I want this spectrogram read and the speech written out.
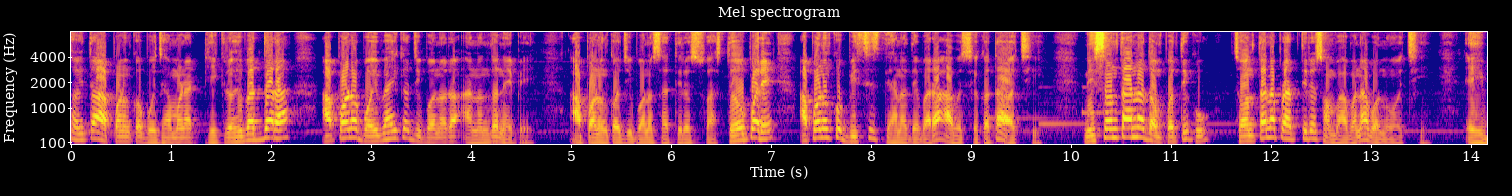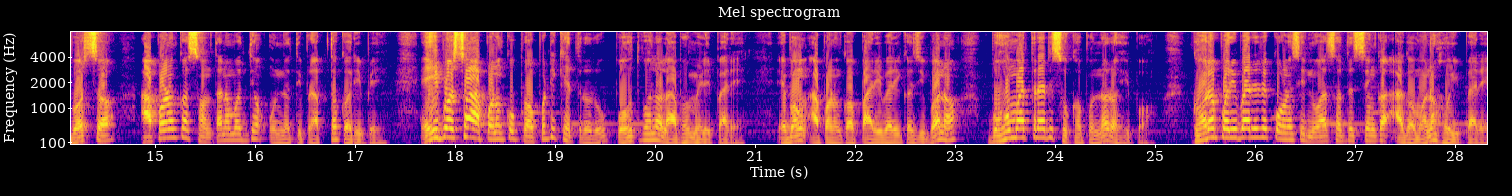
ସହିତ ଆପଣଙ୍କ ବୁଝାମଣା ଠିକ୍ ରହିବା ଦ୍ୱାରା ଆପଣ ବୈବାହିକ ଜୀବନର ଆନନ୍ଦ ନେବେ। ଆପଣଙ୍କ ଜୀବନସାଥୀର ସ୍ୱାସ୍ଥ୍ୟ ଉପରେ ଆପଣଙ୍କୁ ବିଶେଷ ଧ୍ୟାନ ଦେବାର ଆବଶ୍ୟକତା ଅଛି। ନିଃସନ୍ତାନ ଦମ୍ପତିକୁ ସନ୍ତାନ ପ୍ରାପ୍ତିର ସମ୍ଭାବନା ବନୁଅଛି। ଏହି ବର୍ଷ ଆପଣଙ୍କ ସନ୍ତାନ ମଧ୍ୟ ଉନ୍ନତି ପ୍ରାପ୍ତ କରିବେ। ଏହି ବର୍ଷ ଆପଣଙ୍କୁ ପ୍ରପର୍ଟି କ୍ଷେତ୍ରରୁ ବହୁତ ଭଲ ଲାଭ ମିଳିପାରେ ଏବଂ ଆପଣଙ୍କ ପାରିବାରିକ ଜୀବନ ବହୁମାତ୍ରାରେ ସୁଖପୂର୍ଣ୍ଣ ରହିବ। ଘର ପରିବାରରେ କୌଣସି ନୂଆ ସଦସ୍ୟଙ୍କ ଆଗମନ ହୋଇପାରେ।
